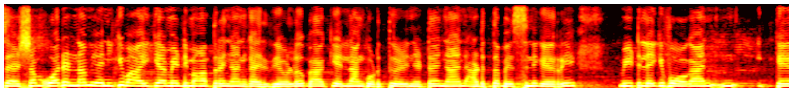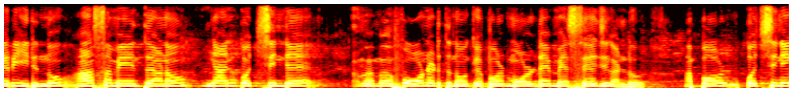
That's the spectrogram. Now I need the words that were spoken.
ശേഷം ഒരെണ്ണം എനിക്ക് വായിക്കാൻ വേണ്ടി മാത്രമേ ഞാൻ കരുതിയുള്ളൂ. ബാക്കിയെല്ലാം കൊടുത്തു കഴിഞ്ഞിട്ട് ഞാൻ അടുത്ത ബസ്സിന് കയറി വീട്ടിലേക്ക് പോകാൻ കയറിയിരുന്നു. ആ സമയത്താണ് ഞാൻ കൊച്ചിന്റെ ഫോൺ എടുത്ത് നോക്കിയപ്പോൾ മോളുടെ മെസ്സേജ് കണ്ടു. അപ്പോൾ കൊച്ചിന്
